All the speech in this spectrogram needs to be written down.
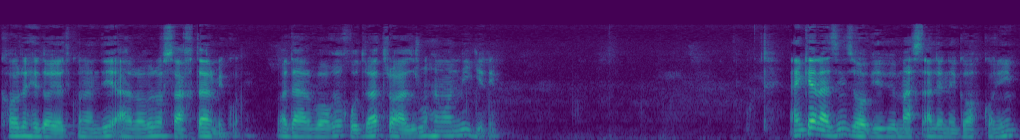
کار هدایت کننده عرابه را سختتر می کنیم و در واقع قدرت را از روحمان می گیریم. اگر از این زاویه به مسئله نگاه کنیم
